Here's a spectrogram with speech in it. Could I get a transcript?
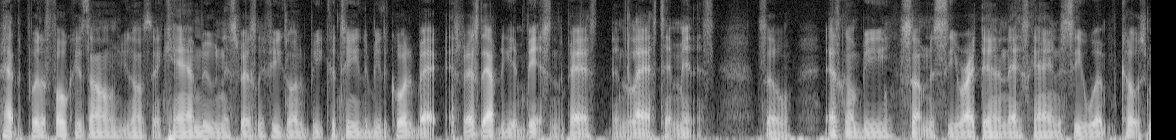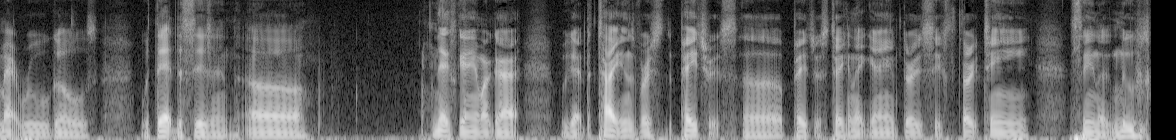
have to put a focus on. You know, I'm saying Cam Newton, especially if he's going to be continue to be the quarterback, especially after getting benched in the past in the last ten minutes. So that's going to be something to see right there in the next game to see what Coach Matt Rhule goes with that decision. Uh, Next game I got we got the Titans versus the Patriots. Uh, Patriots taking that game 36-13. Seen a news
